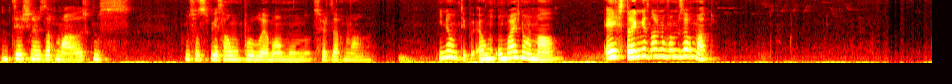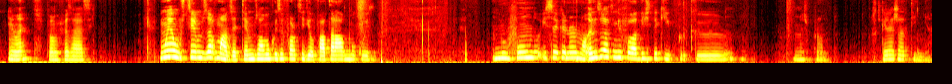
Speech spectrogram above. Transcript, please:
de ter as cenas desarrumadas como se, como se fosse viesse algum problema ao mundo de ser desarrumada. E não, tipo, é o, o mais normal. É estranho se nós não formos arrumados. Não é? Vamos pensar assim. Não é os termos arrumados, é termos alguma coisa forte de ele, faltar alguma coisa no fundo, isso é que é normal. Eu não já tinha falado disto aqui porque. Mas pronto. Se calhar já tinha.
